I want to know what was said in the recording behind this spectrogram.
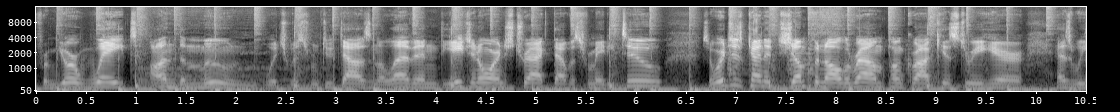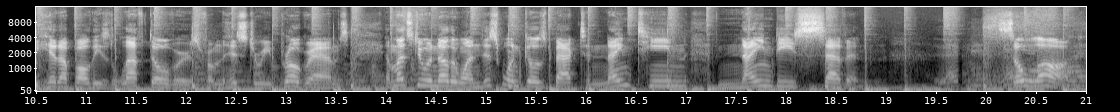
from Your Weight on the Moon, which was from 2011. The Agent Orange track, that was from 82. So we're just kind of jumping all around punk rock history here as we hit up all these leftovers from the history programs. And let's do another one. This one goes back to 1997. So Long,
